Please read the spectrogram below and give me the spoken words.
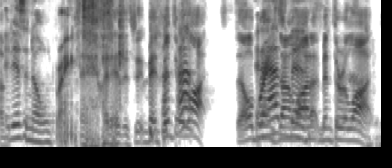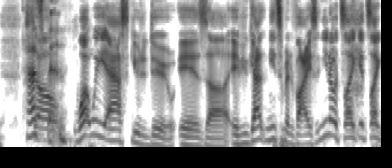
Um, it is an old brain. it is. It's it's been through a lot. The old It brain's done a lot. been. Of, been through a lot. Has so been. what we ask you to do is uh, if you got need some advice and you know it's like it's like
